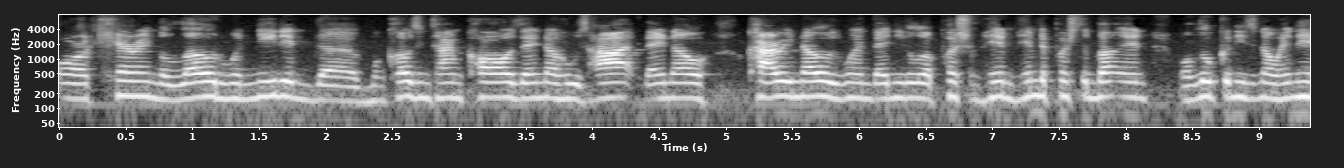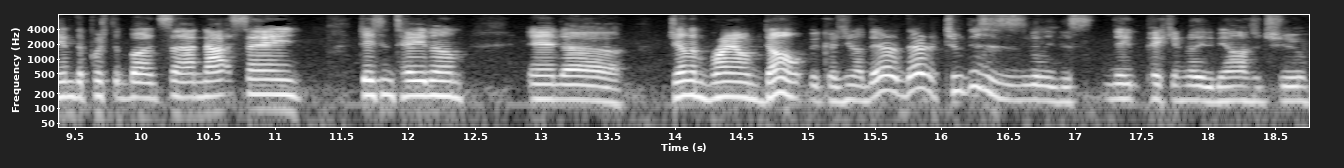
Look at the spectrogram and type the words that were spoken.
are carrying the load when needed. Uh, when closing time calls, they know who's hot. They know Kyrie knows when they need a little push from him, him to push the button. When Luka needs to know him, to push the button. So I'm not saying Jayson Tatum and uh, Jaylen Brown don't because you know they're they're the two. This is really this nitpicking, really to be honest with you.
